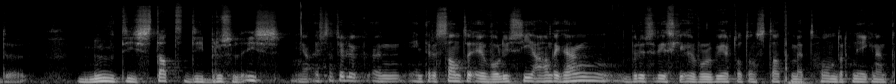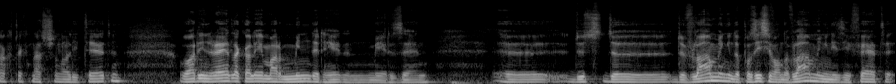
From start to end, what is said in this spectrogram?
de multistad die Brussel is. Ja, is natuurlijk een interessante evolutie aan de gang. Brussel is geëvolueerd tot een stad met 189 nationaliteiten, waarin er eigenlijk alleen maar minderheden meer zijn. Uh, dus de, de Vlamingen, de positie van de Vlamingen is in feite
